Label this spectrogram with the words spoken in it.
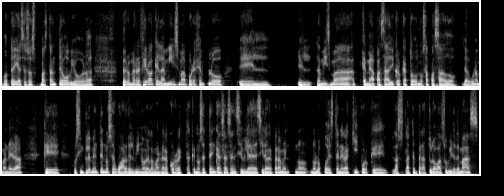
botellas, eso es bastante obvio, ¿verdad? Pero me refiero a que la misma, por ejemplo, el, la misma que me ha pasado y creo que a todos nos ha pasado de alguna manera, que pues simplemente no se guarde el vino de la manera correcta, que no se tenga esa sensibilidad de decir, a ver, espérame, no, no lo puedes tener aquí porque la, temperatura va a subir de más.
